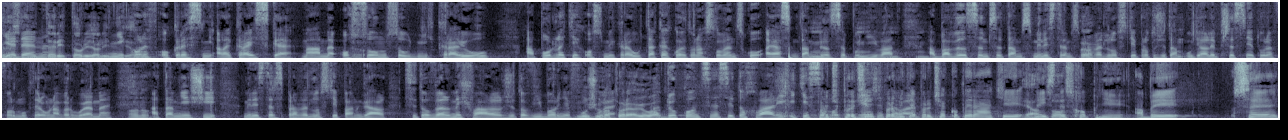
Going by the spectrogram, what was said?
jeden, nikoli v okresní, ale krajské. Máme osm jo. soudních krajů, a podle těch osmi krajů, tak jako je to na Slovensku, a já jsem tam byl se podívat a bavil jsem se tam s ministrem spravedlnosti, protože tam udělali přesně tu reformu, kterou navrhujeme. Ano. A tamnější minister spravedlnosti, pan Gál, si to velmi chválil, že to výborně funguje. Můžu na to reagovat? A dokonce si to chválí i ti proč, proč, promiňte, proč jako Piráti já nejste to... schopni, aby se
